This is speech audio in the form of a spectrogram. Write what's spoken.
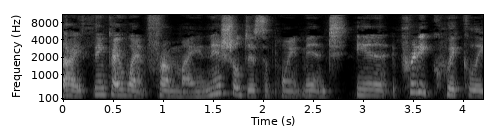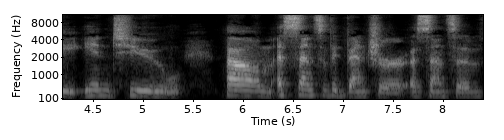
I think I went from my initial disappointment in pretty quickly into um, a sense of adventure, a sense of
